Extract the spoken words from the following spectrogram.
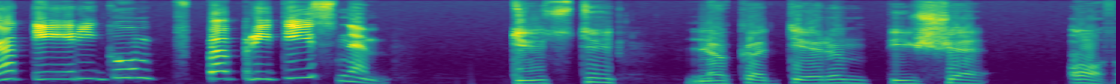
Kateri gumb pa pritisnem? Tisti, na katerem piše OF.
